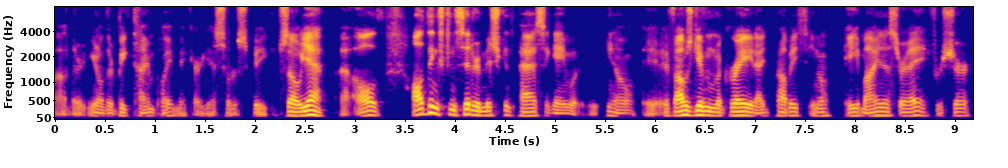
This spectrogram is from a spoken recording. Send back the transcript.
Uh, they're you know their big time playmaker, I guess, so to speak. So yeah, uh, all all things considered, Michigan's passing game. You know, if I was giving him a grade, I'd probably you know A minus or A for sure.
